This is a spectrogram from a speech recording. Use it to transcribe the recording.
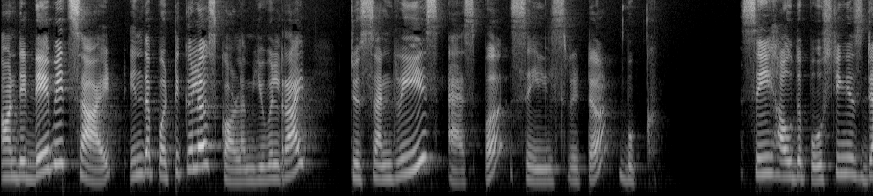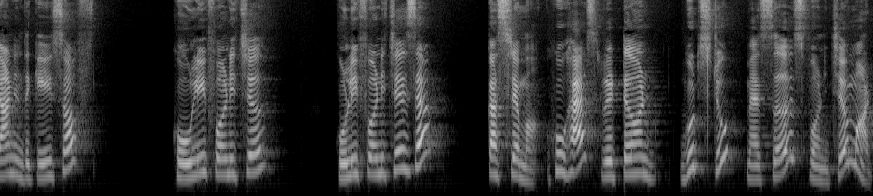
on the debit side in the particulars column, you will write to sundries as per sales return book. See how the posting is done in the case of Kohli Furniture. Kohli Furniture is a customer who has returned goods to Messrs Furniture Mart.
